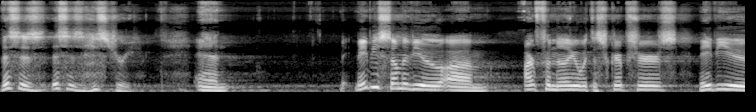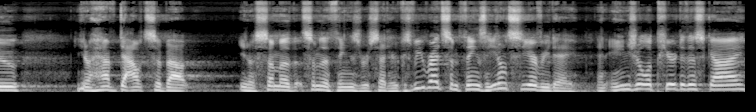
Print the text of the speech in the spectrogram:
This is, this is history. And maybe some of you um, aren't familiar with the scriptures. Maybe you, you know, have doubts about you know, some of the, some of the things were said here because we read some things that you don't see every day. An angel appeared to this guy.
